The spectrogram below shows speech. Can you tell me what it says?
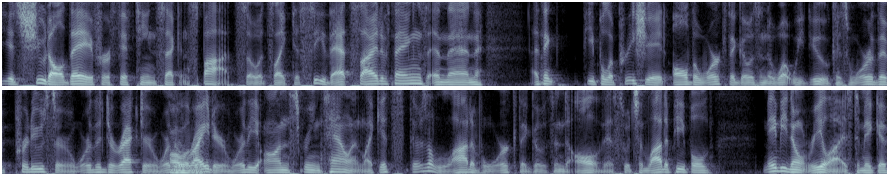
you'd shoot all day for a 15 second spot. So it's like to see that side of things. And then I think people appreciate all the work that goes into what we do because we're the producer, we're the director, we're All the of it. writer, we're the on screen talent. Like it's, there's a lot of work that goes into all of this, which a lot of people maybe don't realize to make a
